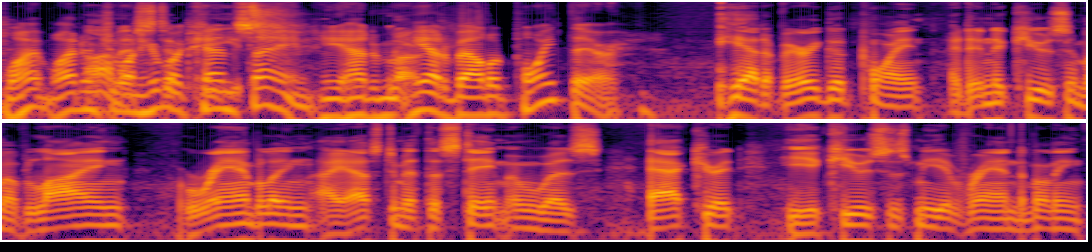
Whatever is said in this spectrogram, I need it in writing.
Why, why don't you want to hear what Ken's saying? He had a, Look. he had a valid point there. he had a very good point. I didn't accuse him of lying, rambling. I asked him if the statement was accurate. He accuses me of rambling.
